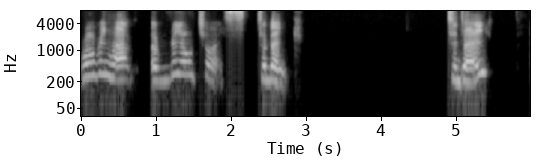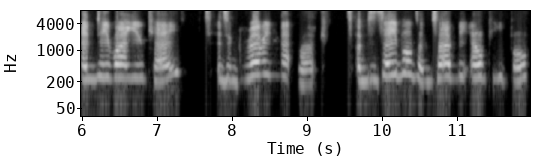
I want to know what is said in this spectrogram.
will we have a real choice to make. Today, NDY UK is a growing network. Of disabled and terminally ill people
